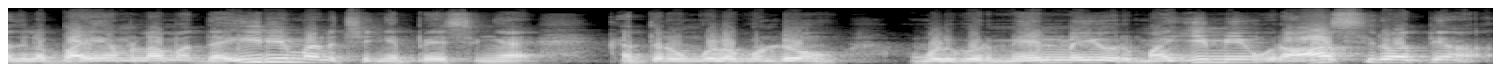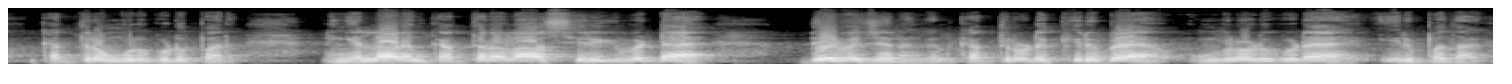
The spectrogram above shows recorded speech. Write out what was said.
அதில் பயம் இல்லாமல் தைரியமாக நினச்சிங்க பேசுங்க. கத்தர் உங்களை கொண்டும் உங்களுக்கு ஒரு மேன்மையும் ஒரு மகிமையும் ஒரு ஆசீர்வாதத்தையும் கத்தர் உங்களுக்கு கொடுப்பார். நீங்கள் எல்லாரும் கத்தரால் ஆசீர்விக்கப்பட்ட தேவஜனங்கள் கத்தரோட கிருபை உங்களோட கூட இருப்பதாக.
